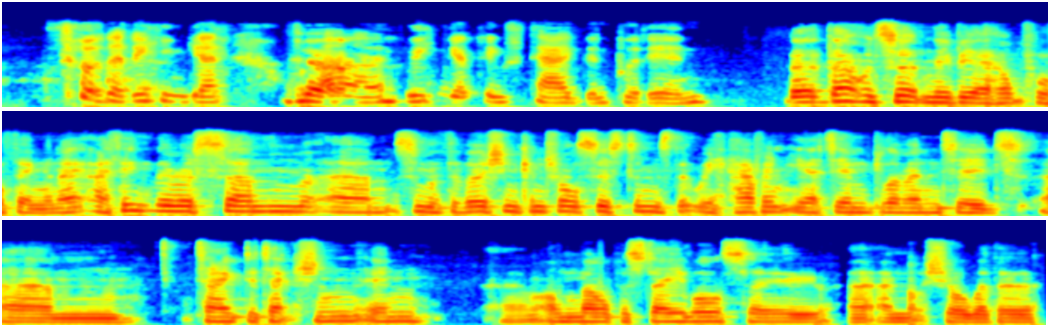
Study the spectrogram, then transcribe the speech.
so that we can get yeah. uh, we can get things tagged and put in. That, that would certainly be a helpful thing, and I, I think there are some um, some of the version control systems that we haven't yet implemented um, tag detection in um, on Melpa stable, so uh, I'm not sure whether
